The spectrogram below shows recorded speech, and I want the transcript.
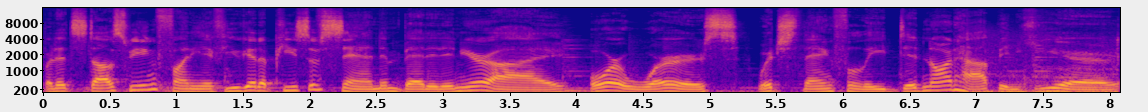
but it stops being funny if you get a piece of sand embedded in your eye, or worse, which thankfully did not happen here.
